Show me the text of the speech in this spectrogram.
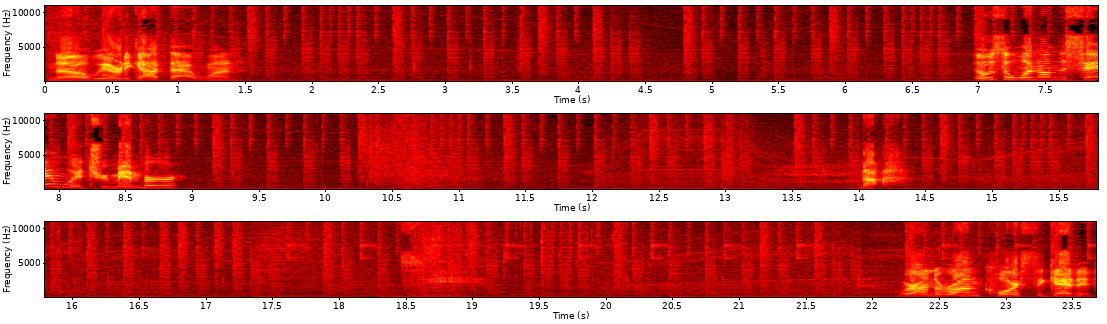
No, we already got that one. It was the one on the sandwich, remember? Nah. We're on the wrong course to get it.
